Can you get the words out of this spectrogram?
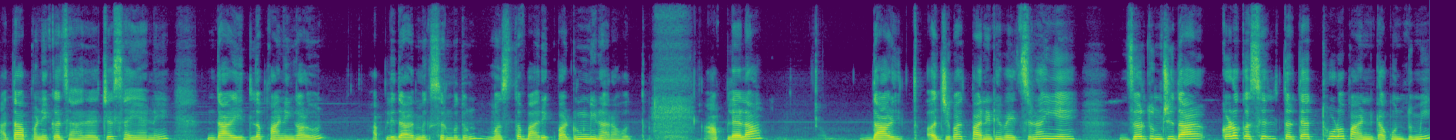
आता आपण एका झाऱ्याच्या साह्याने डाळीतलं पाणी गाळून आपली डाळ मिक्सरमधून मस्त बारीक वाटून घेणार आहोत. आपल्याला डाळीत अजिबात पाणी ठेवायचं नाही आहे जर तुमची डाळ कडक असेल तर त्यात थोडं पाणी टाकून तुम्ही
